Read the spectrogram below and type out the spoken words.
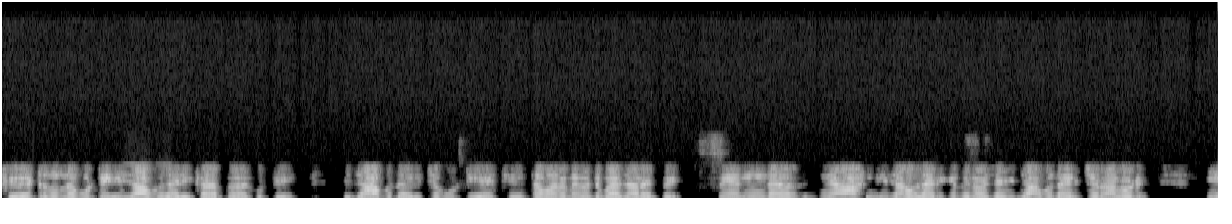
കേട്ട് നിന്ന കുട്ടി ഹിജാബ് ധരിക്കാത്ത കുട്ടി ഹിജാബ് ധരിച്ച കുട്ടിയെ ചീത്ത പറയുന്ന കേട്ട് ബേജാറായി പോയി. അപ്പൊ എന്റെ ഞാൻ ഹിജാബ് ധരിക്കുന്നില്ല. പക്ഷെ ഹിജാബ് ധരിച്ച ഒരാളോട് ഈ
